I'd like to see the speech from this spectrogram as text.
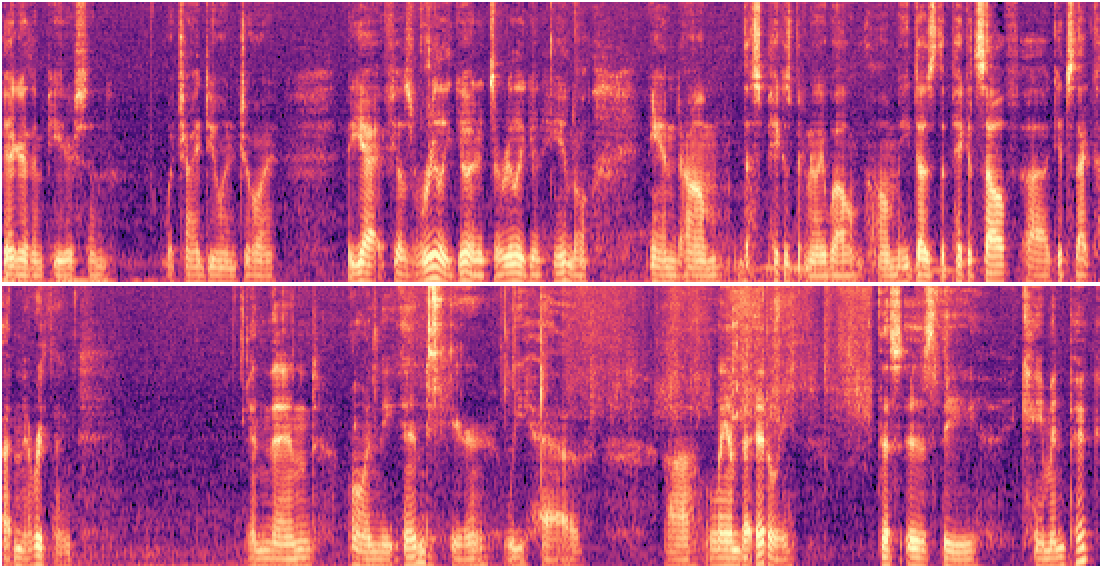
bigger than Peterson, which I do enjoy. But yeah, it feels really good. It's a really good handle. And um, this pick has been really well. Um, he does the pick itself, uh, gets that cut and everything. And then on the end here, we have uh, Lambda Italy. This is the Cayman pick.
